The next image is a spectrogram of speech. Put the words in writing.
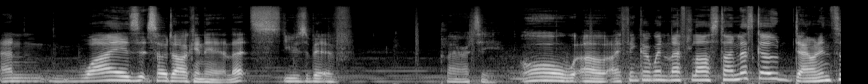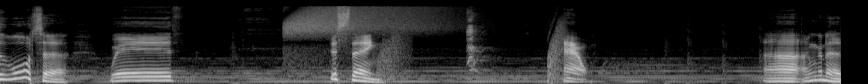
And why is it so dark in here? Let's use a bit of clarity. Oh, oh, I think I went left last time. Let's go down into the water with this thing. Ow. Uh, I'm gonna,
